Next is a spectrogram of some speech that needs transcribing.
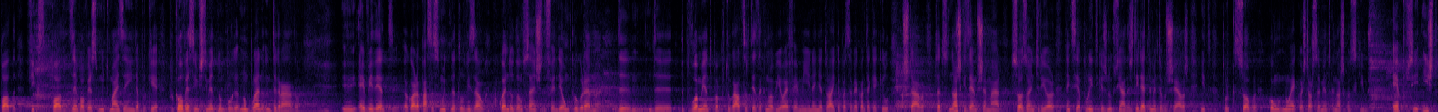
pode, pode desenvolver-se muito mais ainda. Porquê? Porque houve esse investimento num, num plano integrado. É evidente, agora passa-se muito na televisão, quando o Dom Sancho defendeu um programa de, de, de, povoamento para Portugal, de certeza que não havia o FMI nem a Troika para saber quanto é que aquilo custava. Portanto, se nós quisermos chamar pessoas ao interior, tem que ser políticas negociadas diretamente a Bruxelas, e, porque sobre, com, não é com este orçamento que nós conseguimos. É isto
